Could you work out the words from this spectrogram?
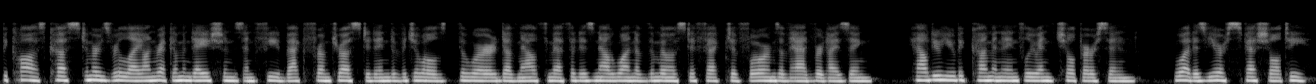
Because customers rely on recommendations and feedback from trusted individuals, the word of mouth method is now one of the most effective forms of advertising. How do you become an influential person? What is your specialty?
